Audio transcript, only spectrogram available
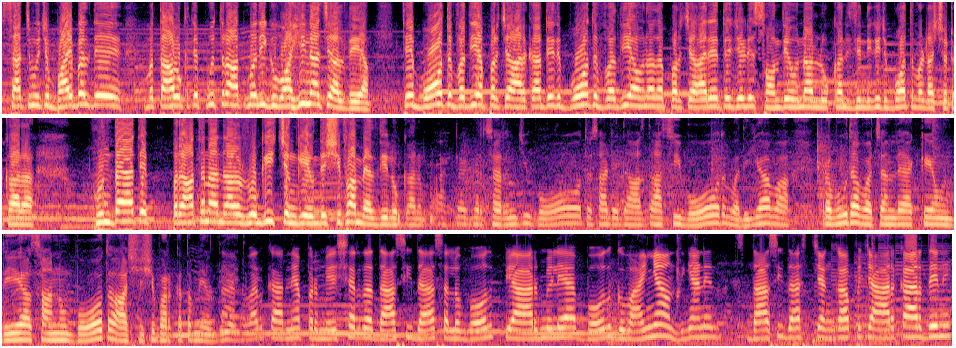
ਸੱਚਮੁੱਚ ਬਾਈਬਲ ਦੇ ਮੁਤਾਬਕ ਤੇ ਪੁੱਤਰ ਆਤਮਾ ਦੀ ਗਵਾਹੀ ਨਾਲ ਚੱਲਦੇ ਆ ਤੇ ਬਹੁਤ ਵਧੀਆ ਪ੍ਰਚਾਰ ਕਰਦੇ ਤੇ ਬਹੁਤ ਵਧੀਆ ਉਹਨਾਂ ਦਾ ਪ੍ਰਚਾਰ ਹੈ ਤੇ ਜਿਹੜੇ ਸੌਂਦੇ ਉਹਨਾਂ ਲੋਕਾਂ ਦੀ ਜ਼ਿੰਦਗੀ 'ਚ ਬਹੁਤ ਵੱਡਾ ਛੁਟਕਾਰਾ ਹੁੰਦਾ ਹੈ ਤੇ ਪ੍ਰਾਰਥਨਾ ਨਾਲ ਰੋਗੀ ਚੰਗੇ ਹੁੰਦੇ ਸ਼ਿਫਾ ਮਿਲਦੀ ਲੋਕਾਂ ਨੂੰ। ਪਾਸਟਰ ਗੁਰਚਰਨ ਜੀ ਬਹੁਤ ਸਾਡੇ ਦਾਸ ਦਾਸੀ ਬਹੁਤ ਵਧੀਆ ਵਾ। ਪ੍ਰਭੂ ਦਾ ਵਚਨ ਲੈ ਕੇ ਆਉਂਦੇ ਆ ਸਾਨੂੰ ਬਹੁਤ ਆਸ਼ੀਸ਼ ਬਰਕਤ ਮਿਲਦੀ ਆ ਧੰਨਵਾਦ ਕਰਨੇ ਆ। ਪਰਮੇਸ਼ਰ ਦਾ ਦਾਸੀ ਦਾਸ ਵੱਲੋਂ ਬਹੁਤ ਪਿਆਰ ਮਿਲਿਆ ਬਹੁਤ ਗਵਾਹੀਆਂ ਹੁੰਦੀਆਂ ਨੇ। ਦਾਸੀ ਦਾਸ ਚੰਗਾ ਪ੍ਰਚਾਰ ਕਰਦੇ ਨੇ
